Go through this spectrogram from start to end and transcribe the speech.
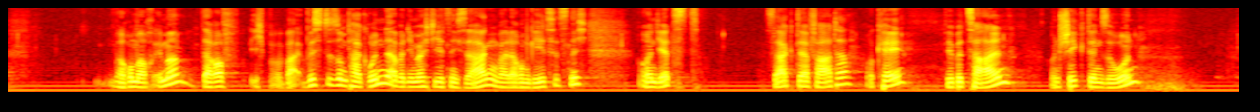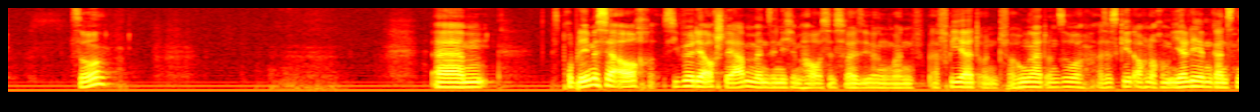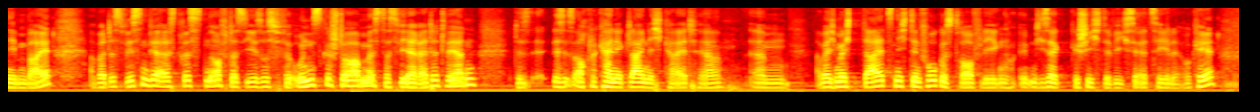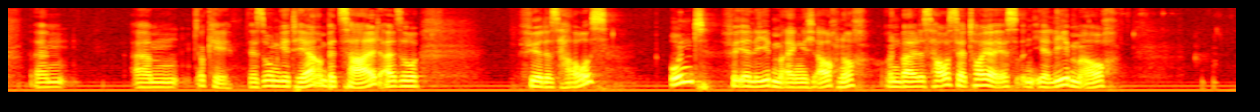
warum auch immer. Darauf, ich wüsste so ein paar Gründe, aber die möchte ich jetzt nicht sagen, weil darum geht es jetzt nicht. Und jetzt sagt der Vater, okay, wir bezahlen und schickt den Sohn. So. Ähm, Problem ist ja auch, sie würde ja auch sterben, wenn sie nicht im Haus ist, weil sie irgendwann erfriert und verhungert und so. Also es geht auch noch um ihr Leben ganz nebenbei. Aber das wissen wir als Christen oft, dass Jesus für uns gestorben ist, dass wir errettet werden. Das, das ist auch keine Kleinigkeit. Ja. Ähm, aber ich möchte da jetzt nicht den Fokus drauf legen in dieser Geschichte, wie ich sie erzähle. Okay? Ähm, ähm, okay, der Sohn geht her und bezahlt also für das Haus und für ihr Leben eigentlich auch noch. Und weil das Haus sehr teuer ist und ihr Leben auch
